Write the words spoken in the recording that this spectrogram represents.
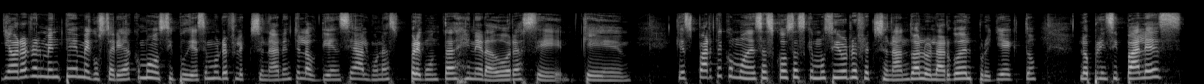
Y ahora realmente me gustaría como si pudiésemos reflexionar entre la audiencia algunas preguntas generadoras eh, que que es parte como de esas cosas que hemos ido reflexionando a lo largo del proyecto. Lo principal es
